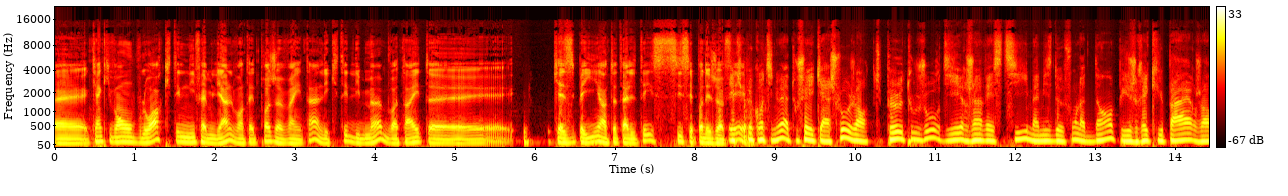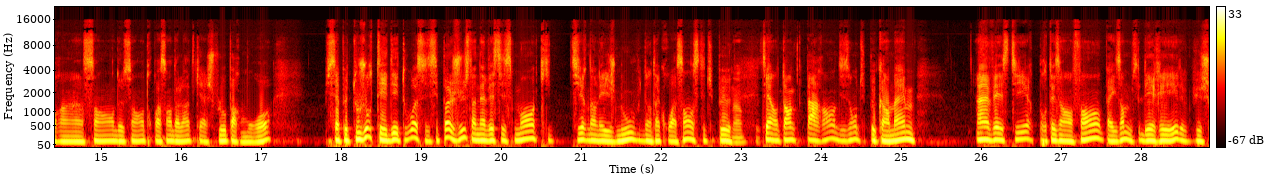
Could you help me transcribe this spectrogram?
euh, quand ils vont vouloir quitter le nid familial, ils vont être proches de 20 ans. L'équité de l'immeuble va être euh, quasi payé en totalité si c'est pas déjà fait. Et tu peux continuer à toucher les cash flows. Genre, tu peux toujours dire j'investis ma mise de fonds là-dedans, puis je récupère genre un 100, 200, 300 dollars de cash flow par mois. Puis ça peut toujours t'aider, toi. C'est pas juste un investissement qui tire dans les genoux dans ta croissance. Tu peux, en tant que parent, disons, tu peux quand même investir pour tes enfants. Par exemple, les RE, je,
